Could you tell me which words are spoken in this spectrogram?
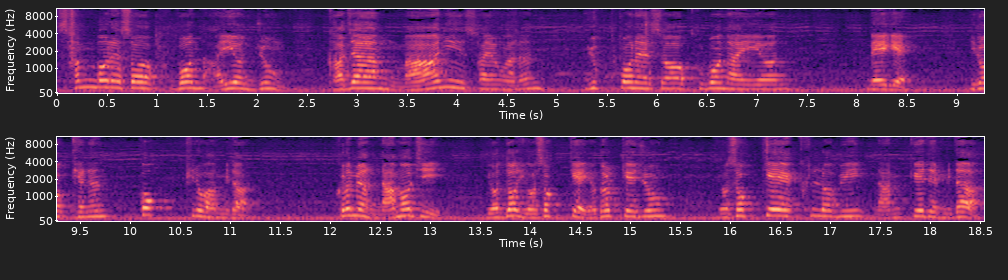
3번에서 9번 아이언 중 가장 많이 사용하는 6번에서 9번 아이언 4개 이렇게는 꼭 필요합니다. 그러면 나머지 8, 6개, 8개 중 6개의 클럽이 남게 됩니다.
